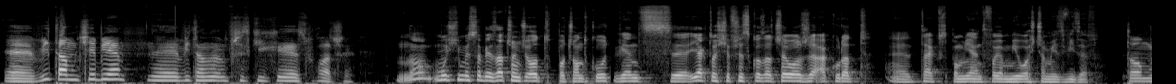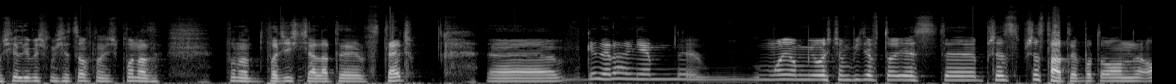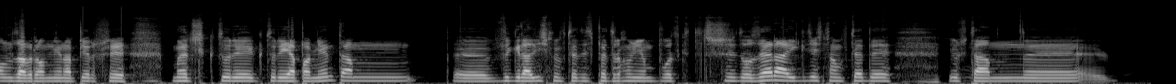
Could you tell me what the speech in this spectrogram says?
E, witam Ciebie, e, witam wszystkich e, słuchaczy. No, musimy sobie zacząć od początku, więc e, jak to się wszystko zaczęło, że akurat, e, tak jak wspomniałem, twoją miłością jest Widzew? To musielibyśmy się cofnąć ponad, ponad 20 lat e, wstecz. E, generalnie e, moją miłością Widzew to jest e, przez, przez tatę, bo to on, on zabrał mnie na pierwszy mecz, który, który ja pamiętam. Wygraliśmy wtedy z Petrochemią Płock 3 do 0 i gdzieś tam wtedy już tam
